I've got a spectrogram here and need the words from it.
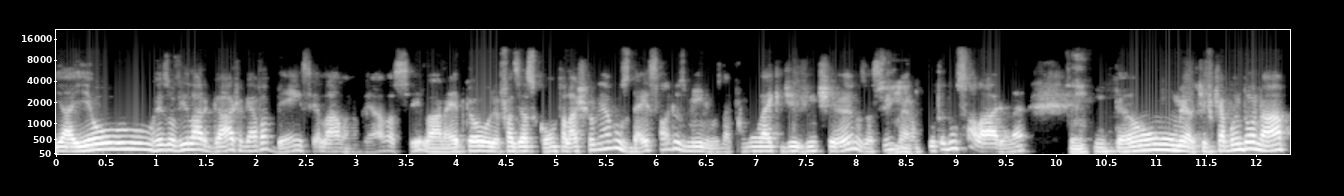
E aí eu resolvi largar, já ganhava bem, sei lá, mano, ganhava, sei lá, na época eu fazia as contas lá, acho que eu ganhava uns 10 salários mínimos, né, para um moleque de 20 anos, assim, era um puta de um salário, né? Sim. Então, meu, eu tive que abandonar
